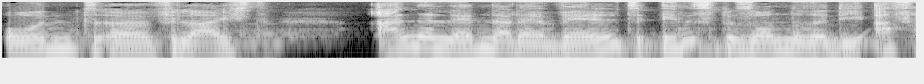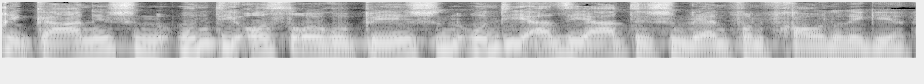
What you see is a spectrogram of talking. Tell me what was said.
Und äh, vielleicht alle Länder der Welt, insbesondere die afrikanischen und die osteuropäischen und die asiatischen, werden von Frauen regiert.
